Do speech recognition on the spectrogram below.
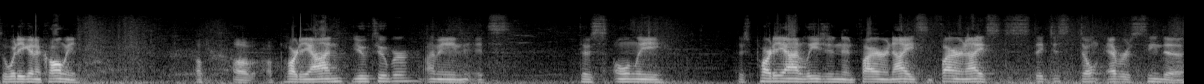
So what are you to call me? A, a, a, party on YouTuber? I mean, it's there's only there's party on Legion and Fire and Ice, and Fire and Ice just, they just don't ever seem to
